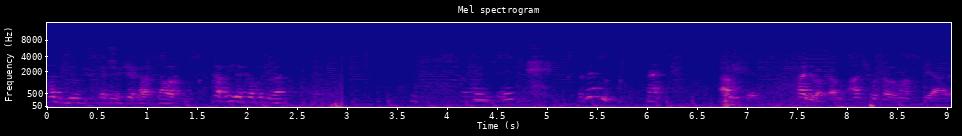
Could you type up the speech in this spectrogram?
Hadi görüşürüz. Teşekkür ederim. Sağ olasın. Kapıyı da kapatı ver. Öyle mi? Hadi bakalım. Aç bakalım Aslı yani.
